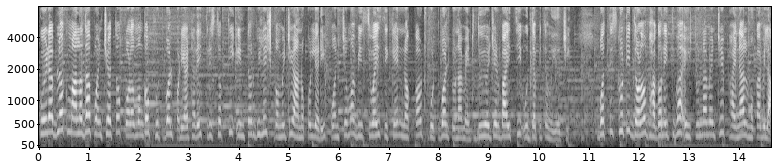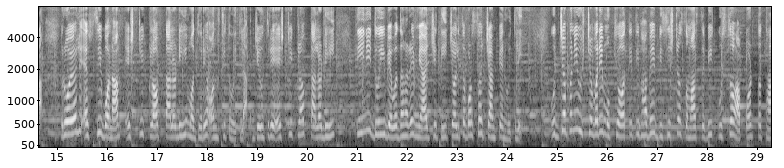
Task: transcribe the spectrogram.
કોયડા બ્લોક માલદા પંચાયત કળમંગ ફૂટબલ પડિયાઠારે ત્રિશક્તિ ઇન્ટર વિલેજ કમિટી આનુકૂલ્યરે પંચમ ବିସିୱାଇ ସିକେନ୍ ନକ୍ଆଉଟ୍ ଫୁଟବଲ ଟୁର୍ଣ୍ଣାମେଣ୍ଟ ଦୁଇହଜାର ବାଇଶ ଉଦ୍ଯାପିତ ହୋଇଅଛି ବତିଶ ଗୋଟି ଦଳ ଭାଗ ନେଇଥିବା ଏହି ଟୁର୍ଣ୍ଣାମେଣ୍ଟରେ ଫାଇନାଲ ମୁକାବିଲା ରୋୟାଲ ଏଫ୍ସି ବନାମ ଏସ୍ଟି କ୍ଲବ ତାଲଡିହି ମଧ୍ୟରେ ଅନୁଷ୍ଠିତ ହୋଇଥିଲା ଯେଉଁଥିରେ ଏସ୍ଟି କ୍ଲବ ତାଲଡିହି ତିନି ଦୁଇ ବ୍ୟବଧାନରେ ମ୍ୟାଚ୍ ଜିତି ଚଳିତ ବର୍ଷ ଚାମ୍ପିୟନ ହୋଇଥିଲେ ଉଦ୍ଯାପନୀ ଉତ୍ସବରେ ମୁଖ୍ୟ ଅତିଥି ଭାବେ ବିଶିଷ୍ଟ ସମାଜସେବୀ କୁଶ ଆପଟ ତଥା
